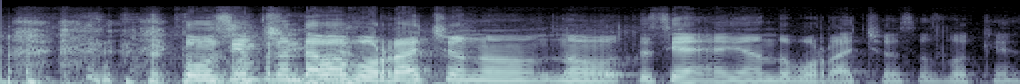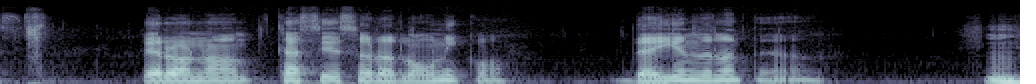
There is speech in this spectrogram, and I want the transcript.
como siempre andaba borracho, no, no, decía, "Ay, ya ando borracho, eso es lo que es. Pero no, casi eso era lo único. De ahí en adelante. ah.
